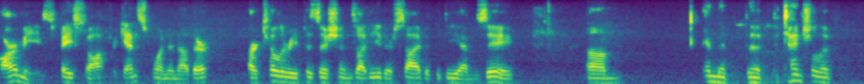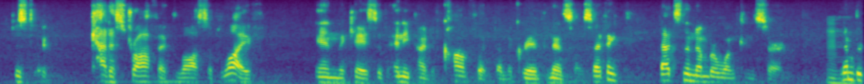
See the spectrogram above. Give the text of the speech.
armies faced off against one another, artillery positions on either side of the DMZ, um, and the, the potential of just catastrophic loss of life in the case of any kind of conflict on the Korean Peninsula. So I think that's the number one concern. Mm-hmm. Number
